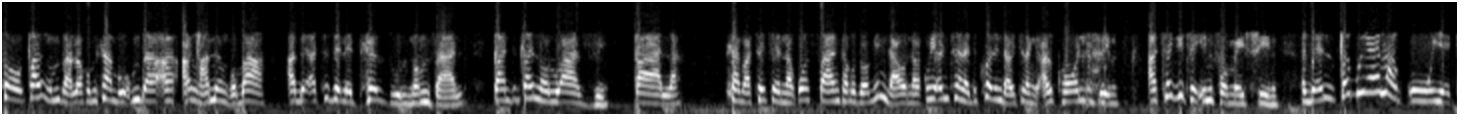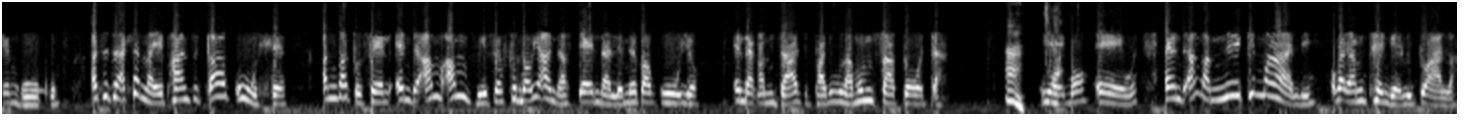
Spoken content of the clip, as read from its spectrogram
so xa ingumzali wakho mhlawumbi umntu a- angxame ngoba abe athethele phezulu nomzali kanti xa enolwazi qala mhlawumbi athethe nakoosanka kuzo zonke indawo nakwi-intanethi ikhona indawo ethetha nge-alcoholism atshekithe i-information. And then xa buyela kuye ke ngoku athethe ahlale naye phantsi kakuhle amcacisele and am amvise futhi ba uyaunderstanda le meko kuyo and akamjaji but uzama umsupporta Mm. yebo ewe. And angamniki imali okanye amthengele utywala.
